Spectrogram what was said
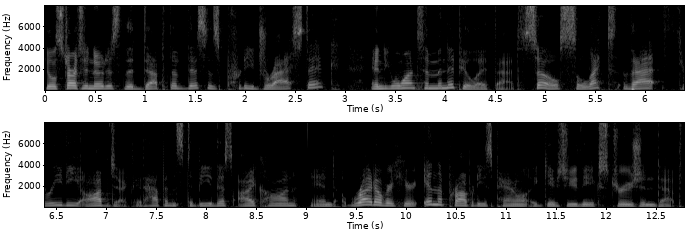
You'll start to notice the depth of this is pretty drastic, and you want to manipulate that. So select that 3D object. It happens to be this icon, and right over here in the Properties panel, it gives you the extrusion depth.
